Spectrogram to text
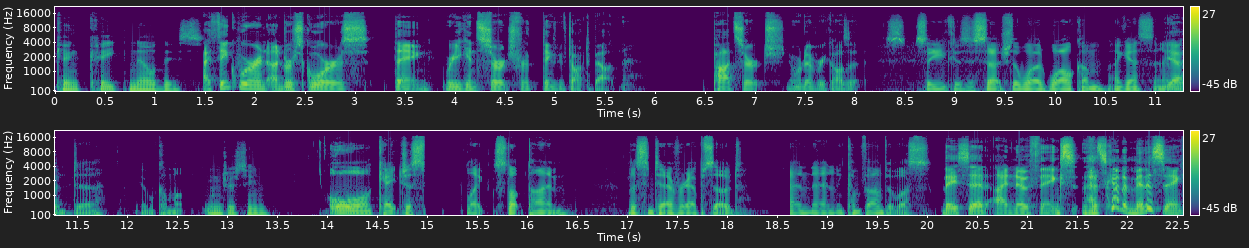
can Kate know this? I think we're an underscores thing where you can search for things we've talked about. Pod search or whatever he calls it. so you could just search the word "welcome," I guess, and it Yeah. would uh, it would come up. Interesting. Or Kate just like stop time, listen to every episode, and then confirmed with us. They said, I know things. That's kind of menacing.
